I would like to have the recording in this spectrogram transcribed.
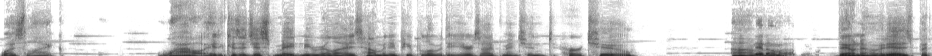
was like wow because it, just made me realize how many people over the years i've mentioned her too um, They don't know. they don't know who it is but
